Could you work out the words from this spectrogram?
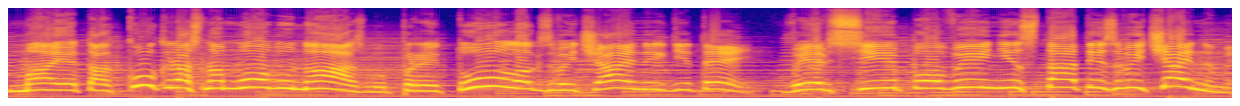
має таку красномовну назву притулок звичайних дітей. Ви всі повинні стати звичайними,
